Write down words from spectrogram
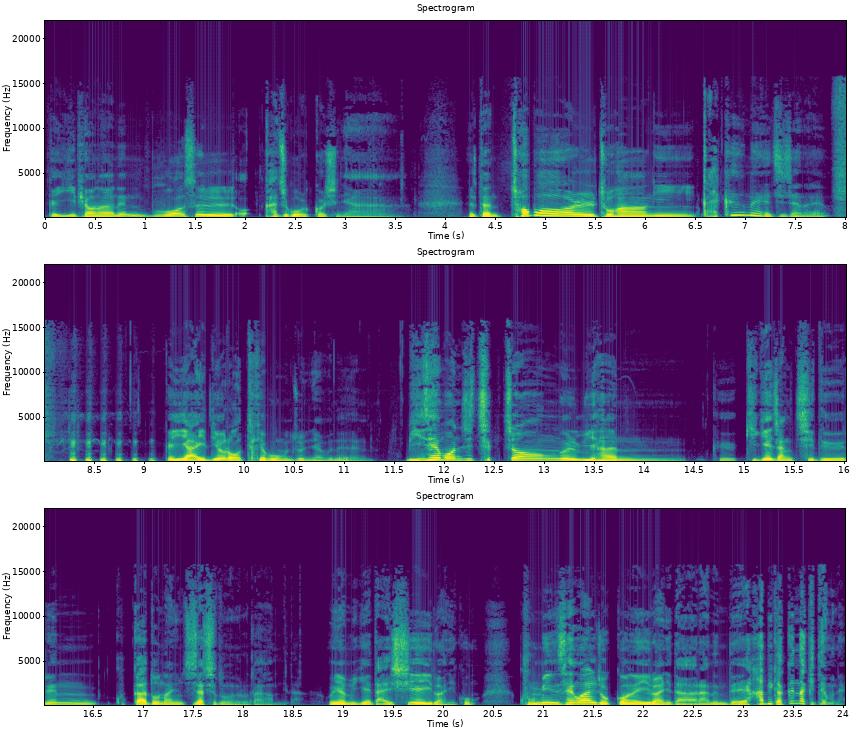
그러니까 이 변화는 무엇을 어, 가지고 올 것이냐. 일단 처벌 조항이 깔끔해지잖아요. 그러니까 이 아이디어를 어떻게 보면 좋냐면은 미세먼지 측정을 위한 그 기계 장치들은 국가 돈 아니면 지자체 돈으로 나갑니다. 왜냐하면 이게 날씨의 일환이고 국민 생활 조건의 일환이다라는 데 합의가 끝났기 때문에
